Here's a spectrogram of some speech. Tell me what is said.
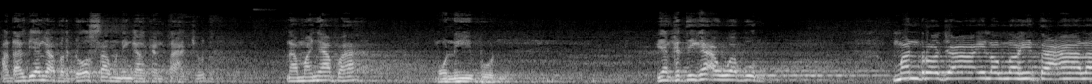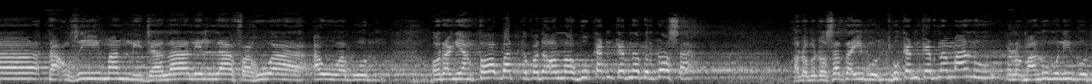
Padahal dia enggak berdosa meninggalkan tahajud. Namanya apa? Munibun. Yang ketiga awabun. Man roja ilallahi ta'ala ta'ziman li jalalillah fahuwa awabun. Orang yang tobat kepada Allah bukan karena berdosa. Kalau berdosa tak ibun, bukan karena malu. Kalau malu munibun.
